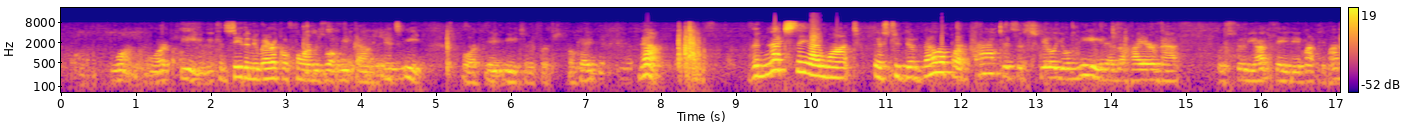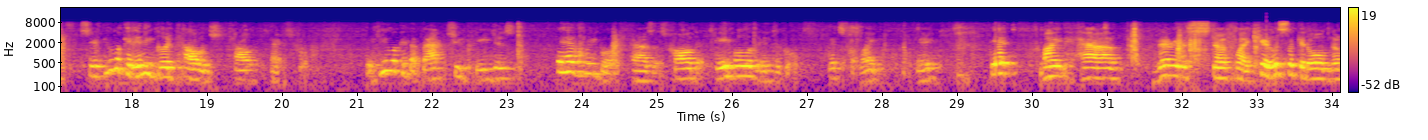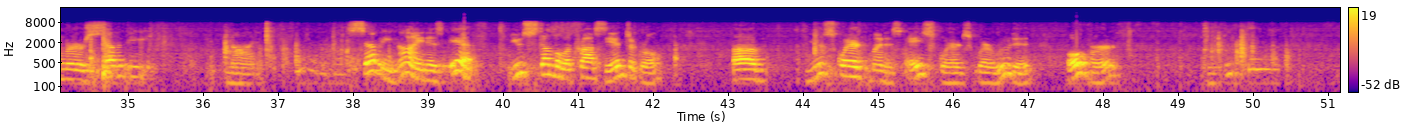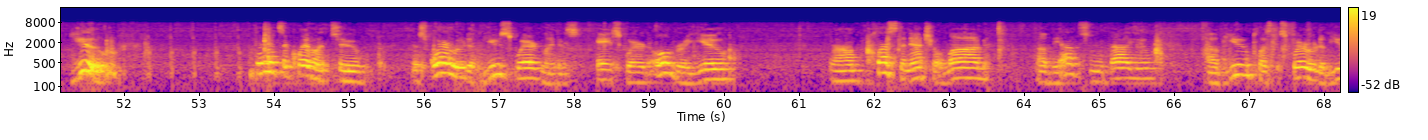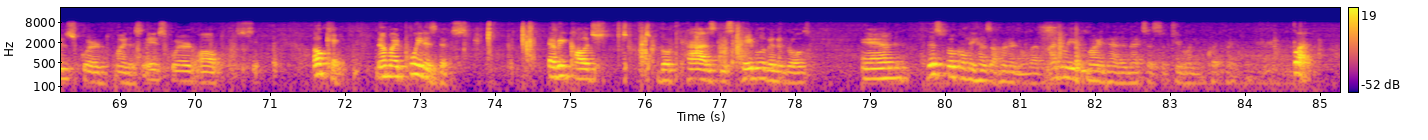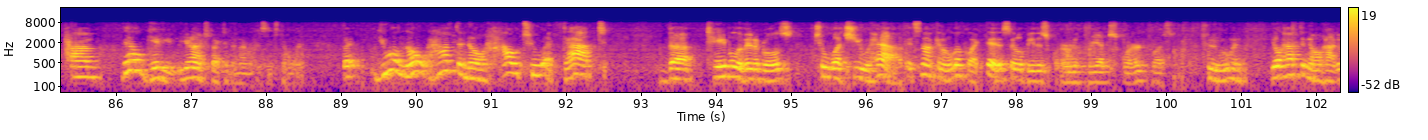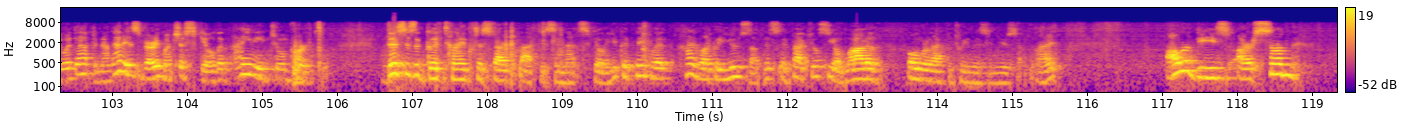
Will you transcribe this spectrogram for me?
1, or e. We can see the numerical form is what we found, it's e, or e to the first, okay? Now, the next thing I want is to develop or practice a skill you'll need as a higher math estudiante de matemáticas. See, if you look at any good college calc textbook, if you look at the back two pages, every book has what's called a table of integrals. It's polite, okay? It might have various stuff like, here, let's look at old number 79. 79 is if you stumble across the integral of u squared minus a squared square rooted over u, then it's equivalent to the square root of u squared minus a squared over u um, plus the natural log of the absolute value of u plus the square root of u squared minus a squared all plus c. Okay, now my point is this. Every college book has this table of integrals, and this book only has 111. I believe mine had an excess of 200, quite frankly. But um, they'll give you, you're not expected to memorize these don't worry. but you will know, have to know how to adapt the table of integrals to what you have. It's not going to look like this. It'll be the square root of 3x squared plus 2, and you'll have to know how to adapt it. Now, that is very much a skill that I need to impart. This is a good time to start practicing that skill. You could think of it kind of like a u-sub. This, in fact, you'll see a lot of overlap between this and u-sub, right? All of these are some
